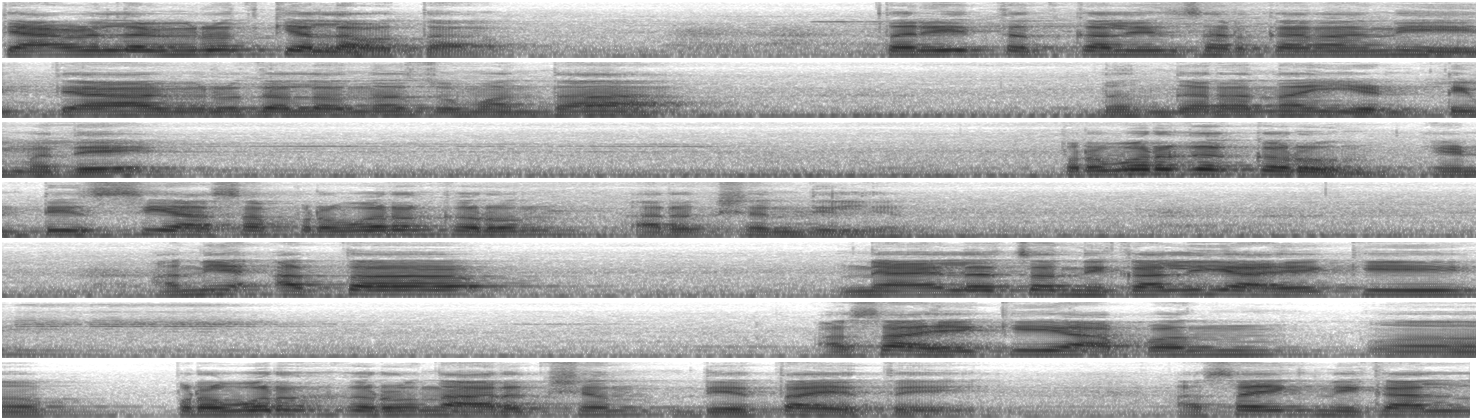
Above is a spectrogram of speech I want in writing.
त्यावेळेला विरोध केला होता. तरी तत्कालीन सरकारांनी त्या विरोधाला न जुमानता धनगरांना एन टीमध्ये प्रवर्ग करून एन टी सी असा प्रवर्ग करून आरक्षण दिले. आणि आता न्यायालयाचा निकालही आहे की असा आहे की आपण प्रवर्ग करून आरक्षण देता येते असा एक निकाल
